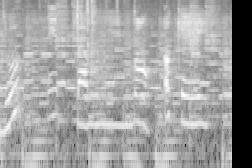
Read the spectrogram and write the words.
dulu? Di sebang Nemo. Oke. Yeah,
